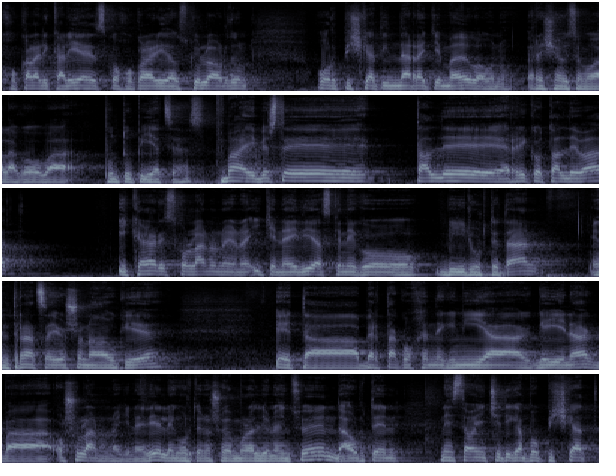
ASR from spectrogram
jokalari kalia ezko jokalari dauzkula, orduan hor pixkat indarra iten badu, ba, bueno, errexago izango dalako ba, puntu pilatzeaz. Bai, beste talde, herriko talde bat, ikararrizko lan honen iken nahi di azkeneko bi urtetan, entrenatzai oso nadaukie, eta bertako jendekin ia gehienak ba, oso lan honen nahi di, lehen urten oso demoraldi honen zuen, da urten nahiz da baina txetik kanpo pixkat,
